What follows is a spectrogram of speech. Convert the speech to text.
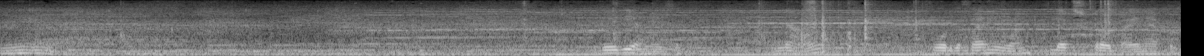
Mm. Very amazing. Now for the final one, let's try pineapple.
